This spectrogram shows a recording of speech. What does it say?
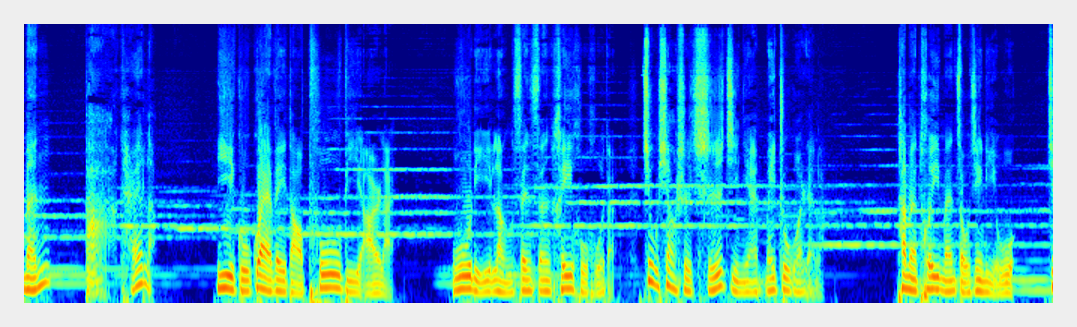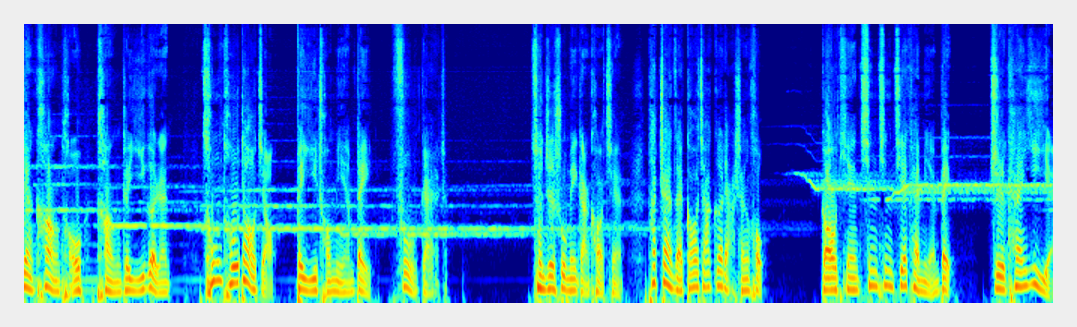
门打开了，一股怪味道扑鼻而来，屋里冷森森、黑乎乎的。就像是十几年没住过人了。他们推门走进里屋，见炕头躺着一个人，从头到脚被一床棉被覆盖着。村支书没敢靠前，他站在高家哥俩身后。高天轻轻揭开棉被，只看一眼，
